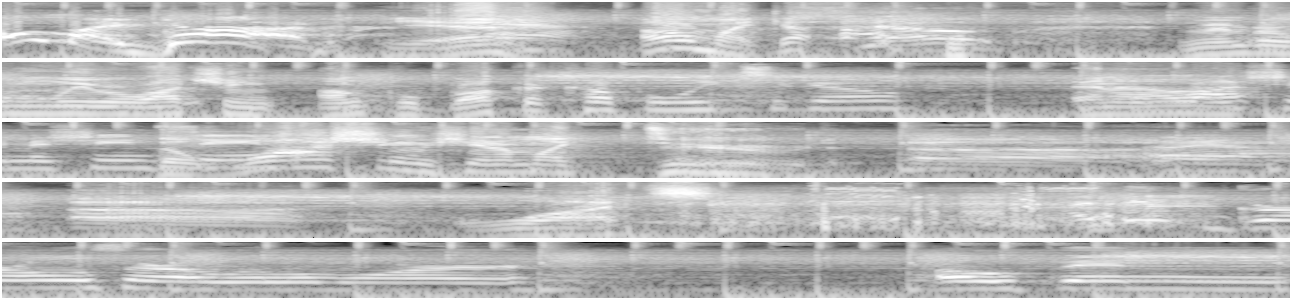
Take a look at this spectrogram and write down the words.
Oh my god! Yeah. Yeah. Oh my god. Remember when we were watching Uncle Buck a couple weeks ago? And The I was- washing machine The scene? washing machine. I'm like, dude. Uh, Oh yeah. uh, what? I think girls are a little more open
